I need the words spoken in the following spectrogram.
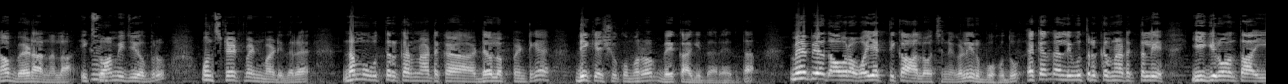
ನಾವು ಬೇಡ ಅನ್ನಲ್ಲ. ಈಗ ಸ್ವಾಮೀಜಿ ಒಬ್ರು ಒಂದು ಸ್ಟೇಟ್ಮೆಂಟ್ ಮಾಡಿದ್ದಾರೆ. ನಮ್ಮ ಉತ್ತರ ಕರ್ನಾಟಕ ಡೆವಲಪ್ಮೆಂಟ್ಗೆ ಡಿ ಕೆ ಶಿವಕುಮಾರ್ ಅವರು ಬೇಕಾಗಿದ್ದಾರೆ ಅಂತ. ಮೇ ಬಿ ಅದು ಅವರ ವೈಯಕ್ತಿಕ ಆಲೋಚನೆಗಳು ಇರಬಹುದು. ಯಾಕಂದ್ರೆ ಅಲ್ಲಿ ಉತ್ತರ ಕರ್ನಾಟಕದಲ್ಲಿ ಈಗಿರುವಂತ ಈ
